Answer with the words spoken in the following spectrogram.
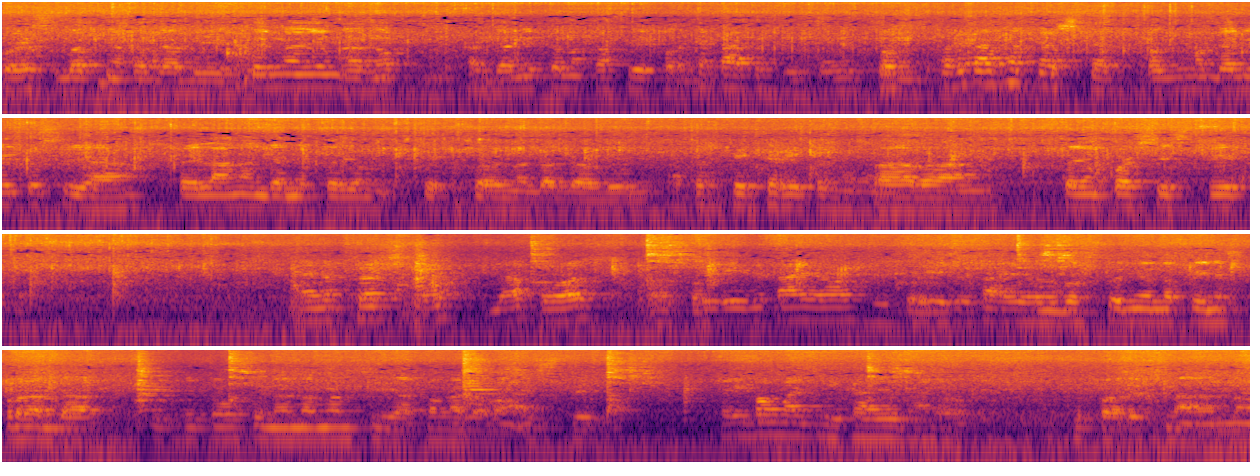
first batch niya kagabi. Ito na yung ano, pag ganito na kasi pag, Pagkatapos dito. So, pagkatapos ng first step, pag maganito siya, kailangan ganito yung picture na gagawin. tapos picture ito na. Parang, ito yung persistent. And ang first step, tapos, piliin tayo, piliin tayo. Kung gusto niyo na finished product, ito kasi na naman siya, pangalawang step. Sa ibang mantika yun, ano. Siparit na ano,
